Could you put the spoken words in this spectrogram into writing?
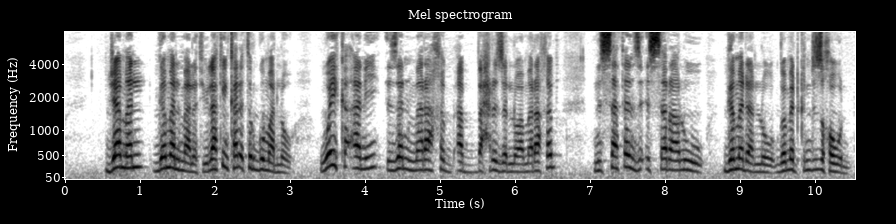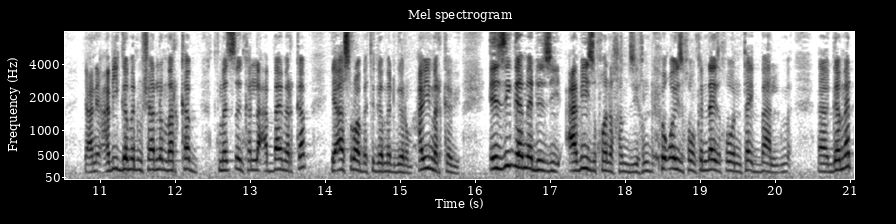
ጀመል ገመል ማለት እዩ ላኪን ካልእ ትርጉም ኣለዎ ወይ ከዓኒ እዘን መራክብ ኣብ ባሕሪ ዘለዋ መራክብ ንሳተን ዝእሰራሉ ገመድ ኣለዎ ገመድ ክንዲ ዝኸውን ዓብዪ ገመድ ምሻ ሎ መርከብ ክትመፅእ ከላ ዓባይ መርከብ ይኣስርዋ በቲ ገመድ ገይሮም ዓብዪ መርከብ እዩ እዚ ገመድ እዚ ዓብዪ ዝኾነ ከምዚ ክንዲ ሕቆይ ዝኸውን ክንዳይ ዝኸውን እንታይ ይበሃል ገመድ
